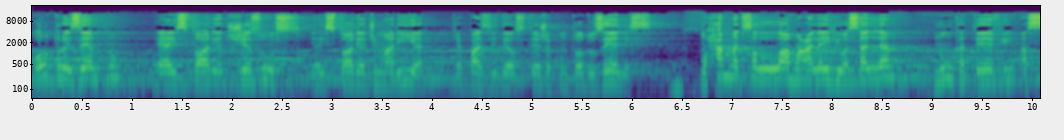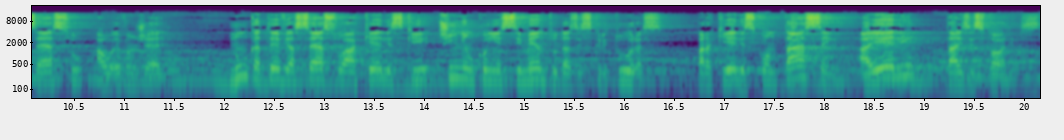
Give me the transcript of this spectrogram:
Outro exemplo é a história de Jesus e a história de Maria, que a paz de Deus esteja com todos eles. Muhammad sallallahu alaihi wasallam nunca teve acesso ao evangelho. Nunca teve acesso àqueles que tinham conhecimento das escrituras, para que eles contassem a ele tais histórias.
